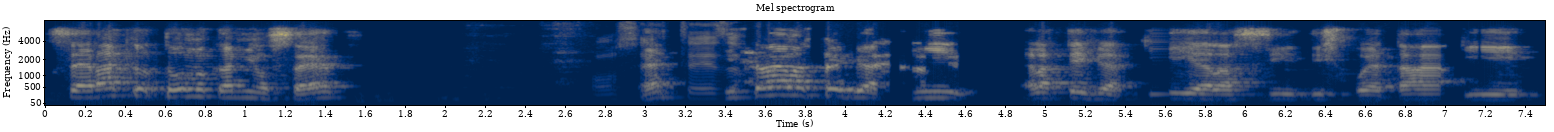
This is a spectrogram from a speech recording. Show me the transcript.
será que eu estou no caminho certo? Com certeza. É? Então ela esteve aqui, ela teve aqui, ela se dispôs a estar aqui,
